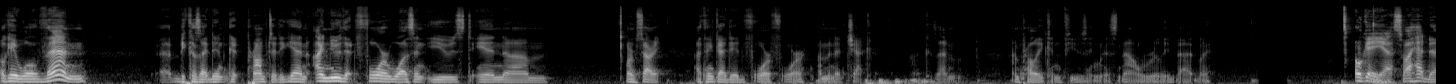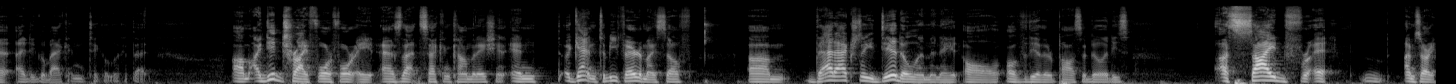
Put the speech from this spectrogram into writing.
Okay, well then, uh, because I didn't get prompted again, I knew that four wasn't used in. Um, I'm sorry, I think I did four four. I'm gonna check because I'm I'm probably confusing this now really badly. Okay, yeah, so I had to I had to go back and take a look at that. Um, I did try four four eight as that second combination, and again, to be fair to myself, um, that actually did eliminate all of the other possibilities, aside from. Eh, I'm sorry,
